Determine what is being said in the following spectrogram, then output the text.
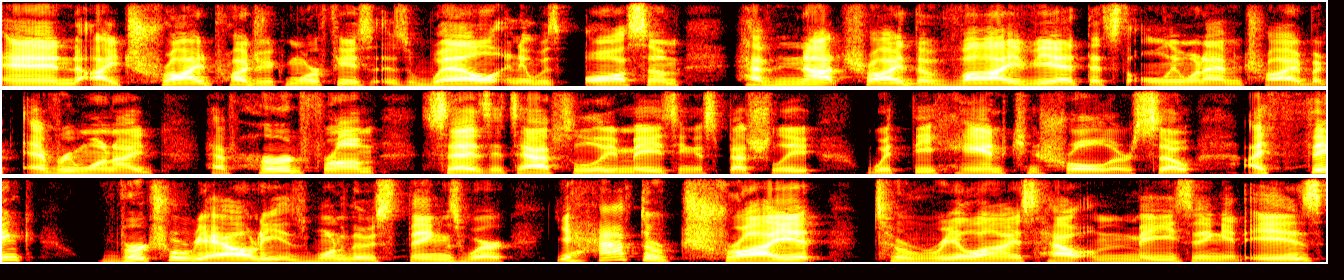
and I tried Project Morpheus as well and it was awesome. Have not tried the Vive yet, that's the only one I haven't tried, but everyone I have heard from says it's absolutely amazing, especially with the hand controller. So I think virtual reality is one of those things where you have to try it to realize how amazing it is.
